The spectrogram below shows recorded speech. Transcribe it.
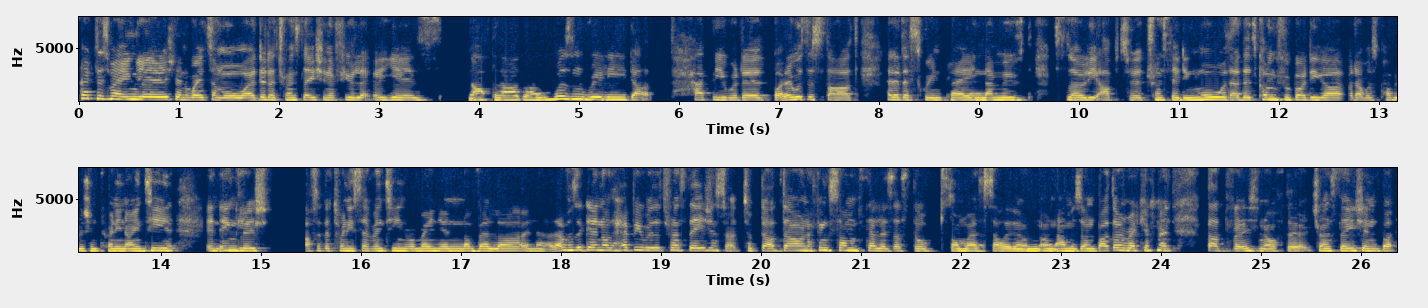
practice my English and wait some more. I did a translation a few uh, years after that. I wasn't really that happy with it, but it was a start. I did a screenplay and I moved slowly up to translating more. That did Kung Fu Bodyguard. That was published in 2019 in English after the 2017 Romanian novella. And uh, I was again not happy with the translation, so I took that down. I think some sellers are still somewhere selling on, on Amazon, but I don't recommend that version of the translation. But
